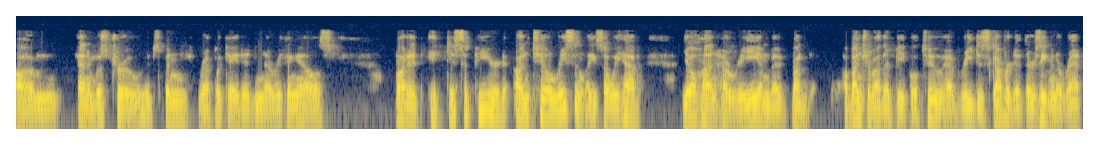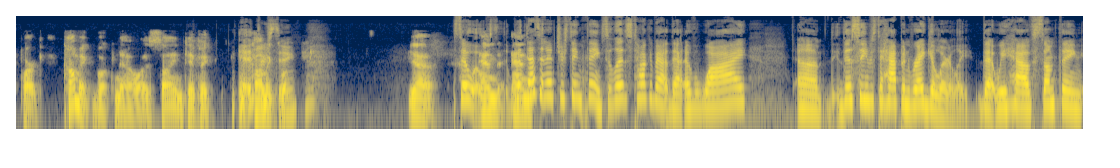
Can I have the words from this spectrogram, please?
Um, and it was true. It's been replicated and everything else. But it, it disappeared until recently. So we have Johann Hari and but, but a bunch of other people too have rediscovered it. There's even a Rat Park comic book now, a scientific comic book. Yeah. So, and, and, that's an interesting thing. So let's talk about that of why um, this seems to happen regularly. That we have something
